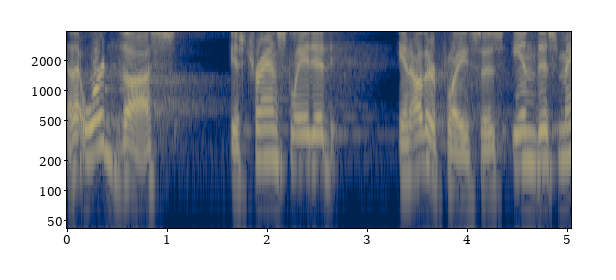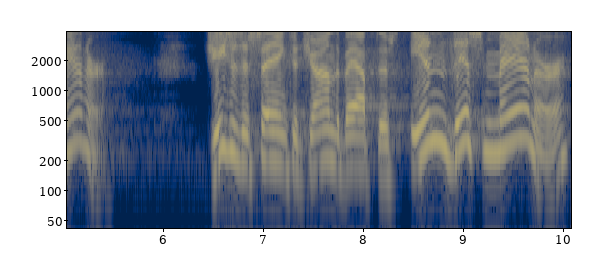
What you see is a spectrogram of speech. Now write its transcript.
Now, that word thus is translated in other places in this manner. Jesus is saying to John the Baptist, In this manner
